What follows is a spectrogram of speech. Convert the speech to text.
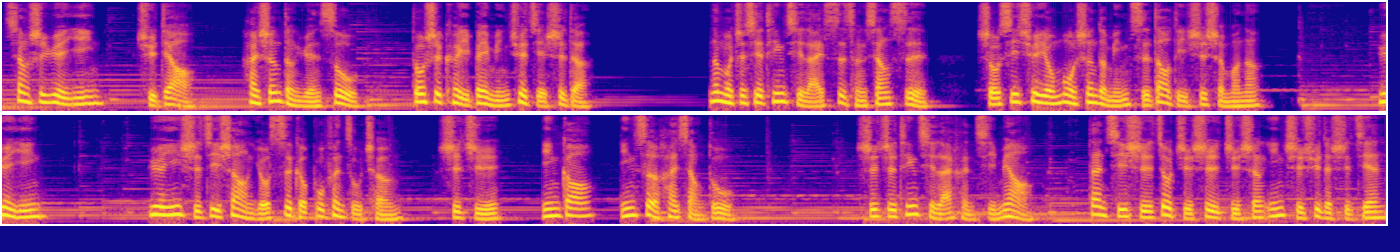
像是乐音、曲调、和声等元素，都是可以被明确解释的。那么这些听起来似曾相似、熟悉却又陌生的名词，到底是什么呢？乐音。乐音实际上由四个部分组成：时值、音高、音色和响度。时值听起来很奇妙，但其实就只是指声音持续的时间。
